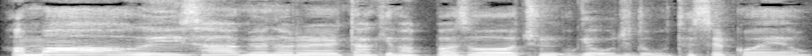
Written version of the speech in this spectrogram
아마 의사 면허를 따기 바빠서 중국에 오지도 못했을 거예요.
